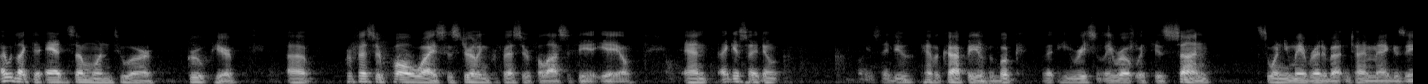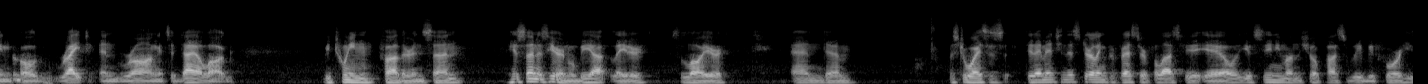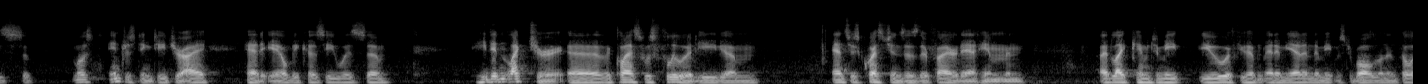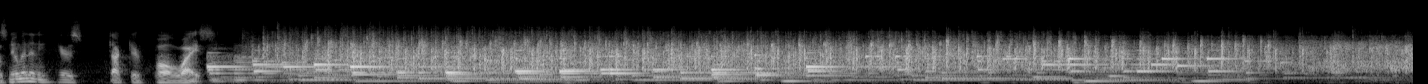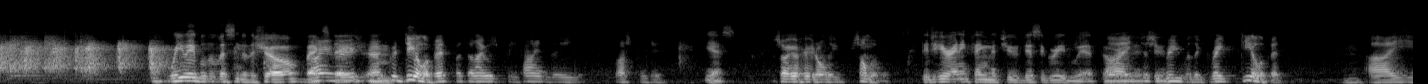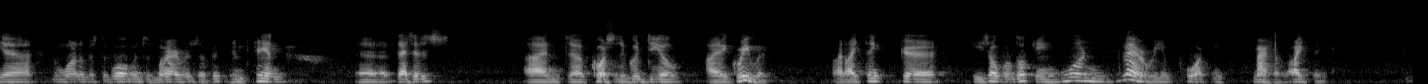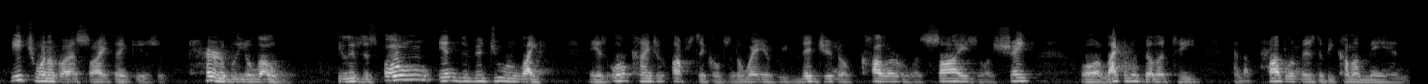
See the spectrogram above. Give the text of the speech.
I would like to add someone to our group here. Uh, Professor Paul Weiss is Sterling Professor of Philosophy at Yale. And I guess I don't, yes, I do have a copy of the book that he recently wrote with his son. It's the one you may have read about in Time magazine called Right and Wrong. It's a dialogue between father and son. His son is here and will be out later. He's a lawyer. And um, Mr. Weiss is, did I mention this? Sterling Professor of Philosophy at Yale. You've seen him on the show possibly before. He's the most interesting teacher I had Yale because he was, um, he didn't lecture. Uh, the class was fluid. He um, answers questions as they're fired at him. And I'd like him to meet you if you haven't met him yet and to meet Mr. Baldwin and Phyllis Newman. And here's Dr. Paul Weiss. Were you able to listen to the show backstage? I, a Um, good deal of it, but then I was behind the rostrum here. yes. So I heard only some of it. Did you hear anything that you disagreed with? I that you- disagreed with a great deal of it. Mhm. I uh, am one of Mr. Baldwin's admirers. I've written him fan uh, letters, and uh, of course, there's a good deal I agree with. But I think uh, he's overlooking one very important matter, I think. Each one of us, I think, is terribly alone. He lives his own individual life. He has all kinds of obstacles in the way of religion or color or size or shape or lack of ability. And the problem is to become a man.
